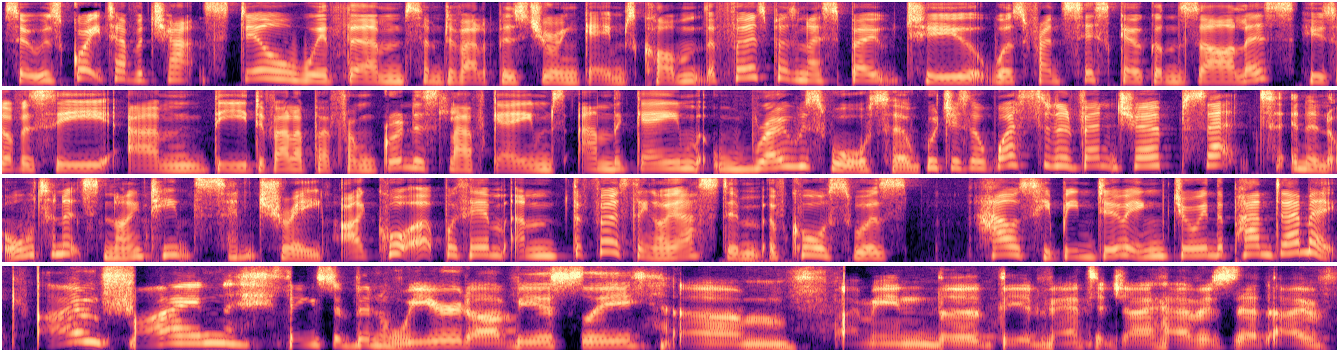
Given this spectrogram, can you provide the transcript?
So it was great to have a chat still with um, some developers during Gamescom. The first person I spoke to was Francisco Gonzalez, who's obviously um, the developer from Grundislav Games and the game Rosewater, which is a Western adventure set in an alternate 19th century. I caught up with him, and the first thing I asked him, of course, was How's he been doing during the pandemic? I'm fine. Things have been weird, obviously. Um, I mean, the the advantage I have is that I've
